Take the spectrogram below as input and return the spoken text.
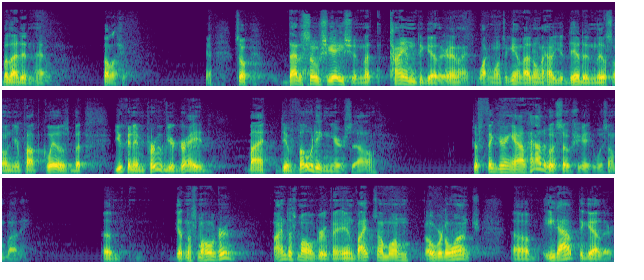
but I didn't have fellowship. Okay? So that association, that time together, and I, like once again, I don't know how you did in this on your pop quiz, but you can improve your grade by devoting yourself to figuring out how to associate with somebody. Um, get in a small group, find a small group, and invite someone over to lunch uh, eat out together.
